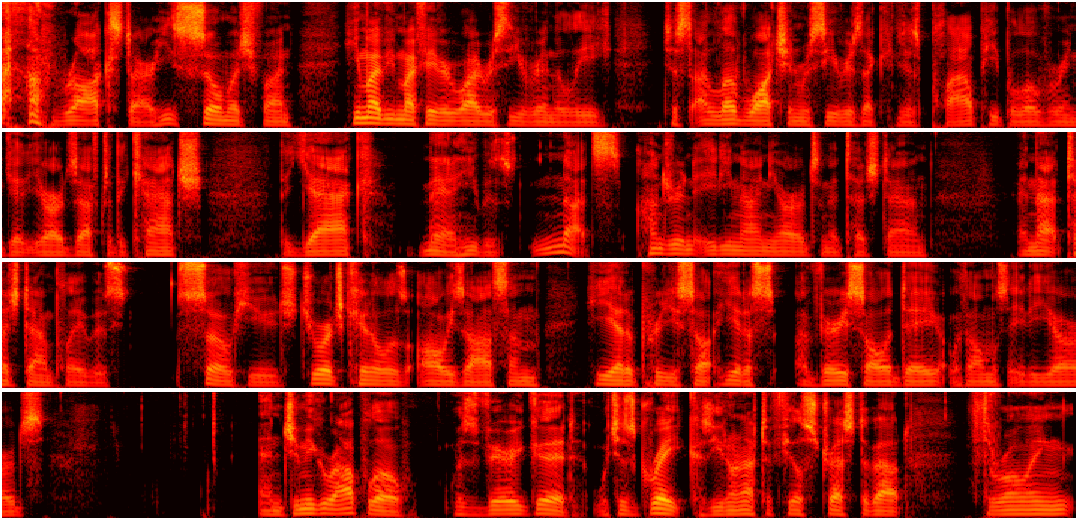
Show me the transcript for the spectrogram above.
a rock star. He's so much fun. He might be my favorite wide receiver in the league. Just I love watching receivers that can just plow people over and get yards after the catch. The YAC, man, he was nuts. 189 yards and a touchdown. And that touchdown play was so huge. George Kittle is always awesome. He had a pretty sol- he had a, a very solid day with almost 80 yards. And Jimmy Garoppolo was very good, which is great because you don't have to feel stressed about throwing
